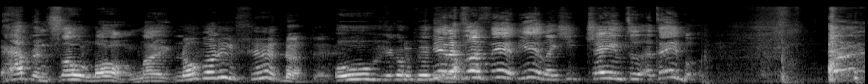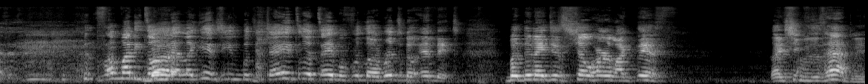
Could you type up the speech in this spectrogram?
happen so long? Like nobody said nothing. oh, here go the picture. Yeah, that's what I said. Yeah, like she chained to a table. Somebody told me that, like, yeah, she was chained to a table for the original image, but then they just show her like this, like she was just happy,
